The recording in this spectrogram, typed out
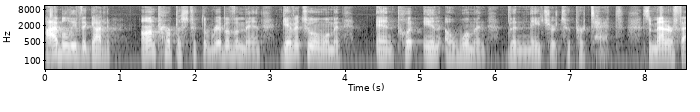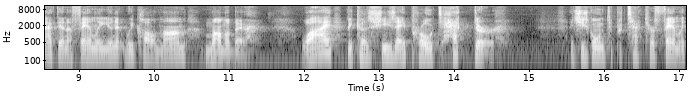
I believe that God, on purpose, took the rib of a man, gave it to a woman, and put in a woman the nature to protect. As a matter of fact, in a family unit, we call mom Mama Bear. Why? Because she's a protector and she's going to protect her family.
